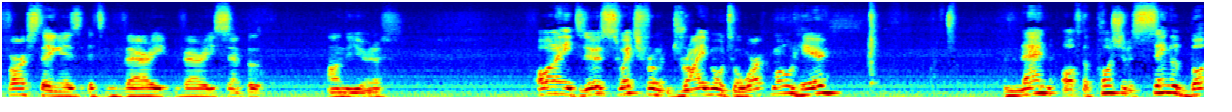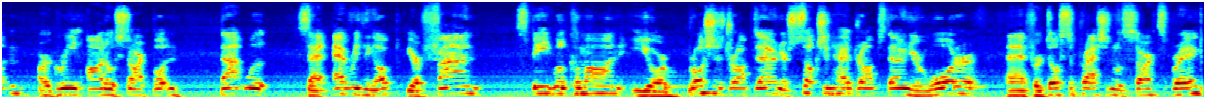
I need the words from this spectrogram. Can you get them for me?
first thing is it's very, very simple on the unit. All I need to do is switch from drive mode to work mode here. And then off the push of a single button or green auto start button, that will set everything up. Your fan speed will come on, your brushes drop down, your suction head drops down, your water uh, for dust suppression will start spraying.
